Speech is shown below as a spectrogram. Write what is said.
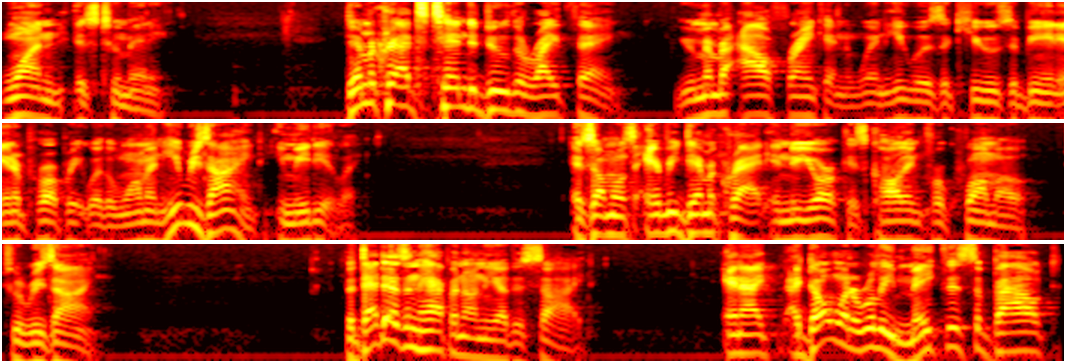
One is too many. Democrats tend to do the right thing. You remember Al Franken when he was accused of being inappropriate with a woman? He resigned immediately. As almost every Democrat in New York is calling for Cuomo to resign. But that doesn't happen on the other side. And I, I don't want to really make this about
